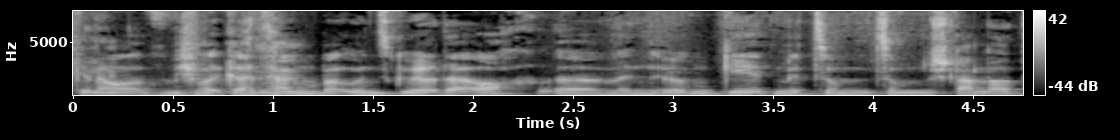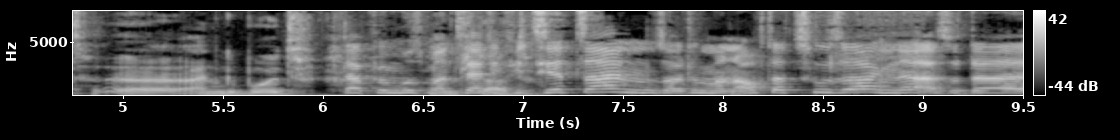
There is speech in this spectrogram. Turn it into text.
Genau, ich wollte gerade sagen, bei uns gehört er auch, äh, wenn irgend geht, mit zum, zum Standardangebot. Äh, Dafür muss man zertifiziert sein, sollte man auch dazu sagen. Ne? Also da,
